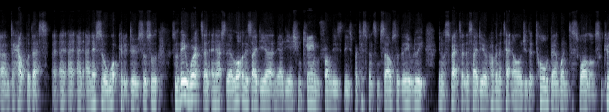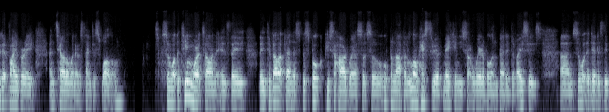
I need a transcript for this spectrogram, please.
um, to help with this? And, and, and, if so, what could it do? So, so, so they worked and, and actually a lot of this idea and the ideation came from these, these participants themselves. So they really, you know, spec at this idea of having a technology that told them when to swallow. So could it vibrate and tell them when it was time to swallow? So what the team worked on is they they developed then this bespoke piece of hardware. So so OpenLab had a long history of making these sort of wearable and embedded devices. Um, so what they did is they,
